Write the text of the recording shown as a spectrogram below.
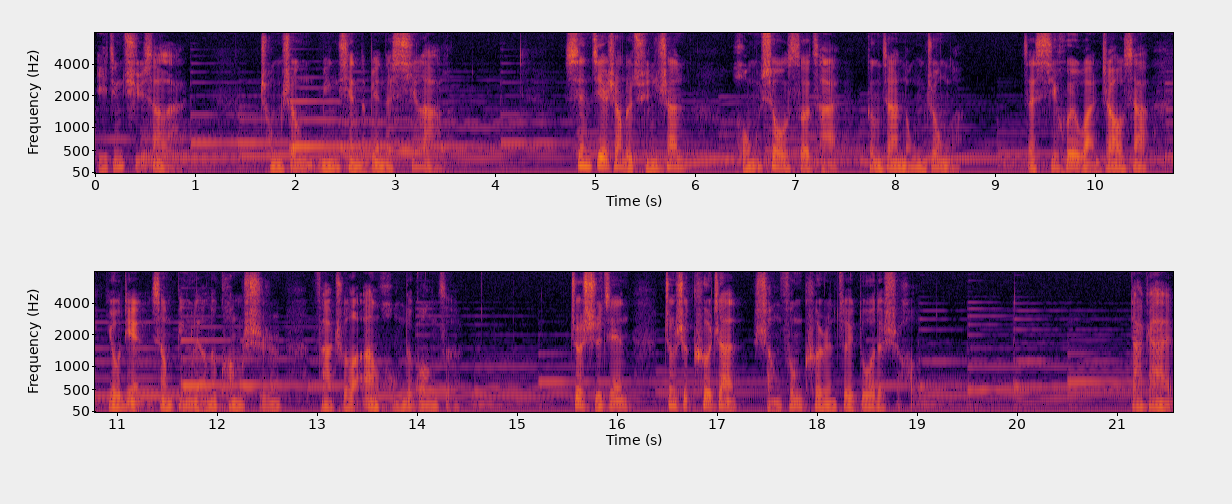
已经取下来，虫声明显的变得稀拉了。县界上的群山。红锈色彩更加浓重了，在夕辉晚照下，有点像冰凉的矿石，发出了暗红的光泽。这时间正是客栈赏枫客人最多的时候，大概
